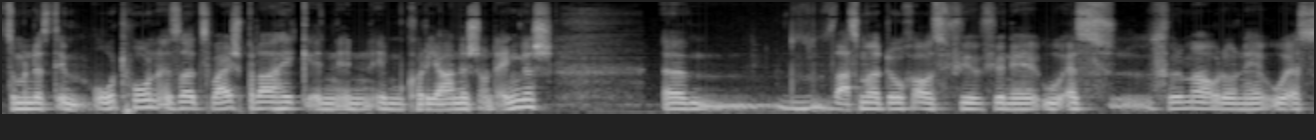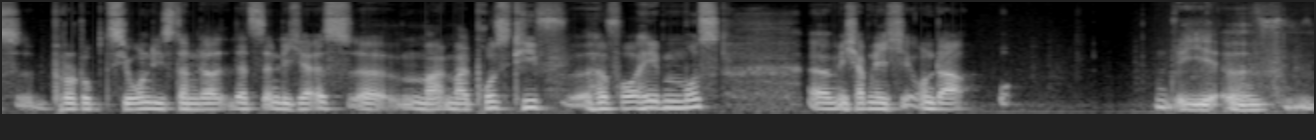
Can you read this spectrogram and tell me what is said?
zumindest im O-Ton ist er zweisprachig, in, in, im Koreanisch und Englisch. Ähm, was man durchaus für, für eine US-Firma oder eine US-Produktion, die es dann letztendlich ja ist, äh, mal, mal positiv hervorheben muss. Ähm, ich habe nicht unter in,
